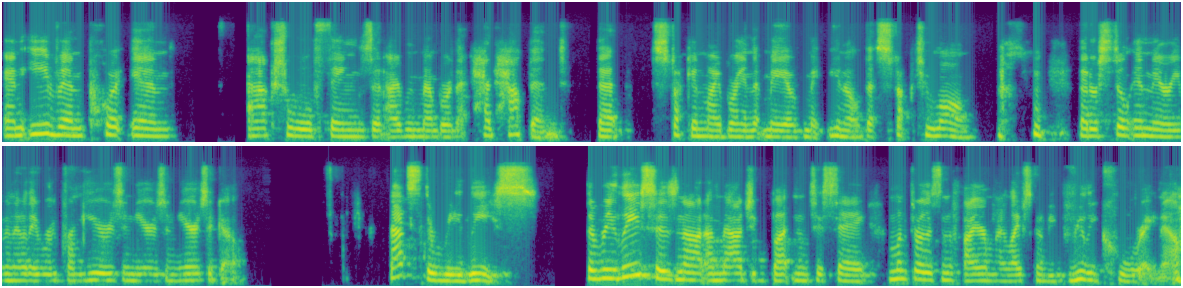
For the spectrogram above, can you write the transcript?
and even put in actual things that I remember that had happened that stuck in my brain that may have, you know, that stuck too long that are still in there, even though they were from years and years and years ago. That's the release. The release is not a magic button to say, I'm going to throw this in the fire. My life's going to be really cool right now.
